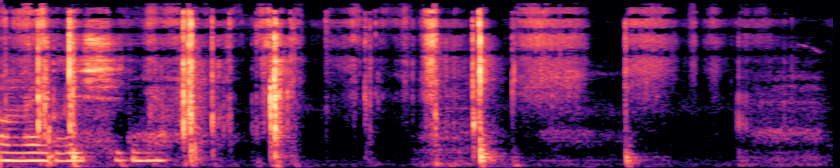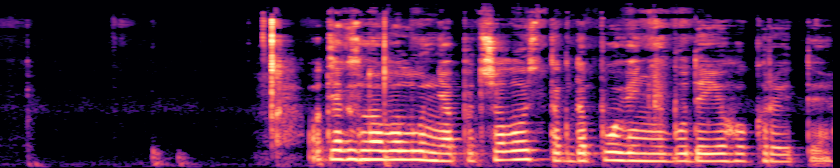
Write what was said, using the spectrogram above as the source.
Херсон найближчі дні. От як з новолуння почалось, так до повіні буде його крити.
